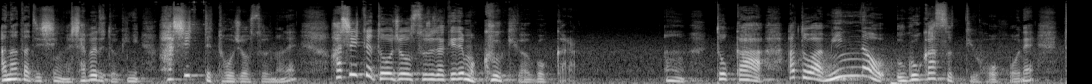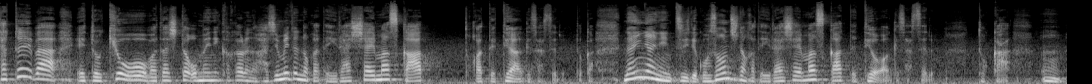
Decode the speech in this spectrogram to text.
あなた自身がしゃべる時に走って登場するのね。走って登場するだけでも空気が動くから。うん、とかあとはみんなを動かすっていう方法ね。例えば、えっと、今日私とお目にかかるの初めての方いらっしゃいますか？とかって手を挙げさせるとか何々についてご存知の方いらっしゃいますかって手を挙げさせるとか、うん、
